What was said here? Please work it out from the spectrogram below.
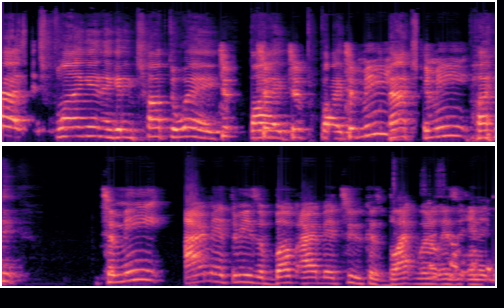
has is flying in and getting chopped away to, by, to, to, by, to me, match- to me, by to me, Iron Man three is above Iron Man two because Black Widow isn't in it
